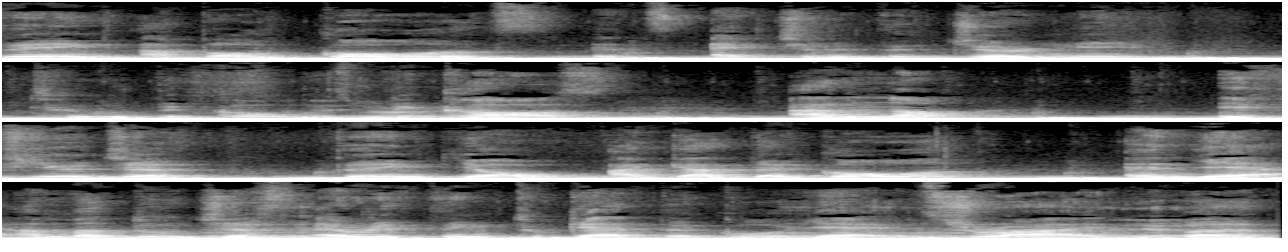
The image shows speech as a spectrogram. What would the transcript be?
thing about goals, it's actually the journey to the goals. The. Because I don't know, if you just think, yo, I got the goal, and yeah, I'm gonna do just Mhm. everything to get the goal. Yeah, it's Mhm. right, Yeah. but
